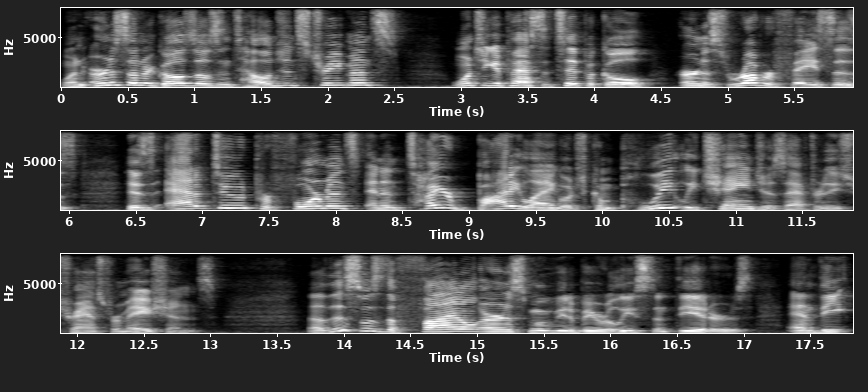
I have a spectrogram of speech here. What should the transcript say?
When Ernest undergoes those intelligence treatments, once you get past the typical Ernest rubber faces, his attitude, performance, and entire body language completely changes after these transformations. Now, this was the final Ernest movie to be released in theaters, and the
